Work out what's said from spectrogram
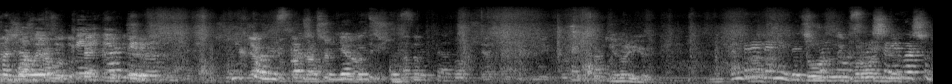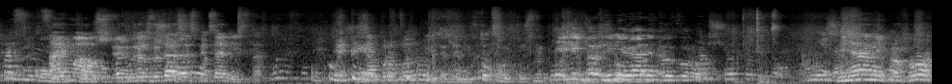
Пожалуй, Можно руки і вперед. Ніхто не скаже, що я десь щось не так. Ігор Юрійович. Андрей Леонидович, мы не услышали вашу позицию. Тайм-аут. Консультация специалиста. Запропонуйте мені, хто конкурс не Или идет генеральный прокурор. Генеральний прокурор,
